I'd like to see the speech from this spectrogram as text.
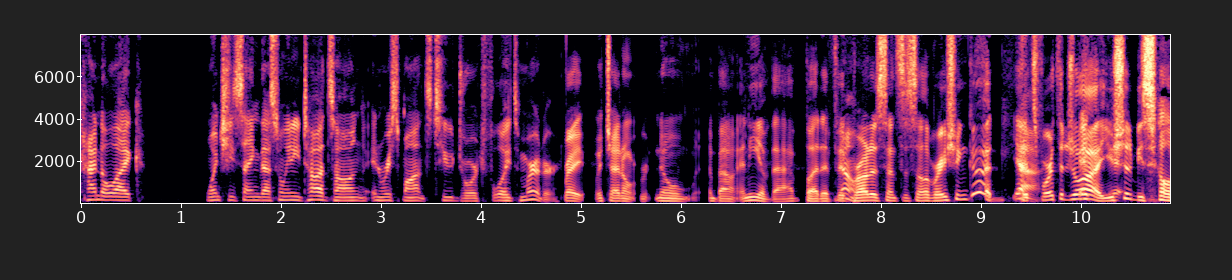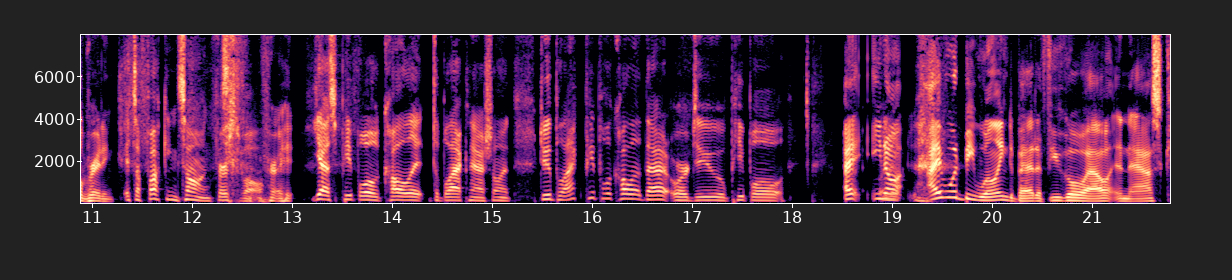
kind of like when she sang that Sweeney Todd song in response to George Floyd's murder. right, which I don't r- know about any of that. But if it No. brought a sense of celebration, good. Yeah, it's Fourth of July. you it- should be celebrating. It's a fucking song, first of all. right. yes, people call it the Black National Anthem. Do black people call it that, or do people? I you know I would be willing to bet if you go out and ask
